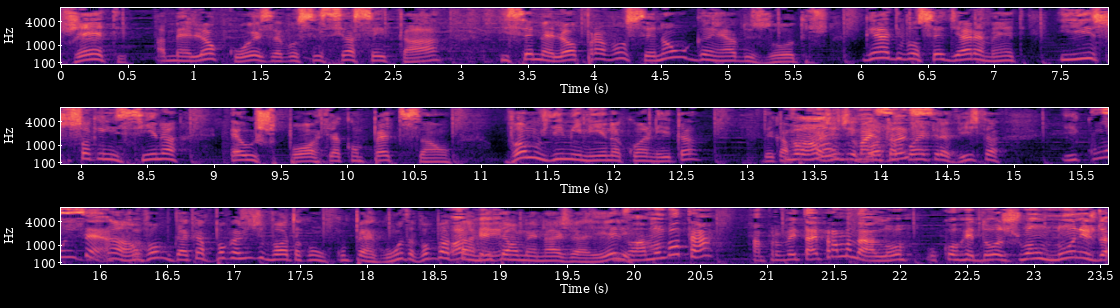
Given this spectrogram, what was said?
Gente, a melhor coisa é você se aceitar e ser melhor para você, não ganhar dos outros, ganhar de você diariamente. E isso só quem ensina é o esporte, é a competição. Vamos de menina com a Anitta. Daqui a vamos, pouco a gente volta antes... com a entrevista. E com. Certo. Não, vamos, daqui a pouco a gente volta com, com pergunta. Vamos botar okay. a Anitta em homenagem a ele? Vamos botar. Aproveitar e para mandar alô. O corredor João Nunes do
